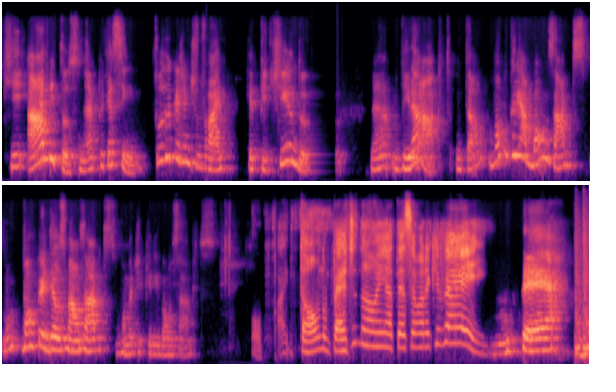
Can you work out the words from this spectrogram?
Que hábitos, né? Porque assim, tudo que a gente vai repetindo, né, vira hábito. Então, vamos criar bons hábitos. Vamos, vamos perder os maus hábitos, vamos adquirir bons hábitos. Opa, então não perde não, hein? Até semana que vem. Até!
